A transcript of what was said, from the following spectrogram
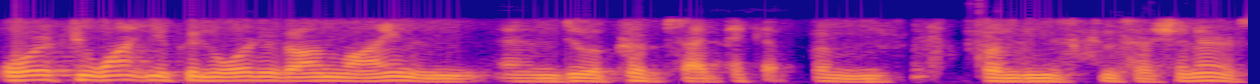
Or if you want, you can order it online and, and do a curbside pickup from from these concessionaires.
